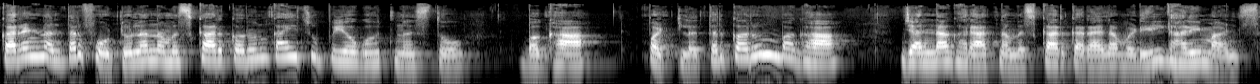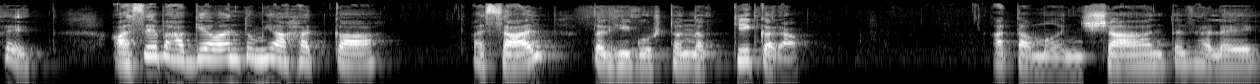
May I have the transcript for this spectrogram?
कारण नंतर फोटोला नमस्कार करून काहीच उपयोग होत नसतो. बघा पटलं तर करून बघा. ज्यांना घरात नमस्कार करायला वडीलधारी माणसं आहेत. असे भाग्यवान तुम्ही आहात का? असाल तर ही गोष्ट नक्की करा. आता मन शांत झालंय.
